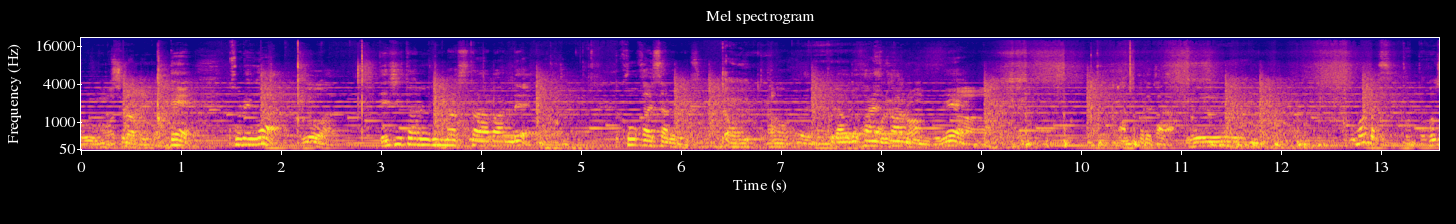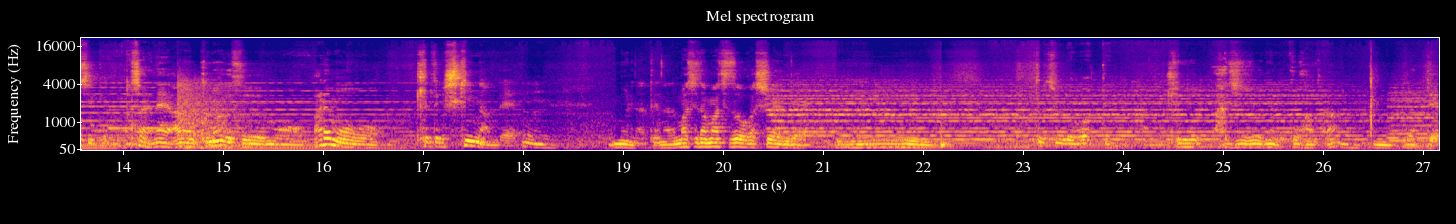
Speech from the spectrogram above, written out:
俺も調べたでこれが要はデジタルリマスター版で公開されるんですよあのクラウドファインディングでああのこれから。まだ取ってほしいけどね。そうやね。あの熊楠もあれも結局資金なんでうん。無理になってんな。町田町蔵が主演で。うん途中で終わってる9 80年代後半かな、うん、やって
